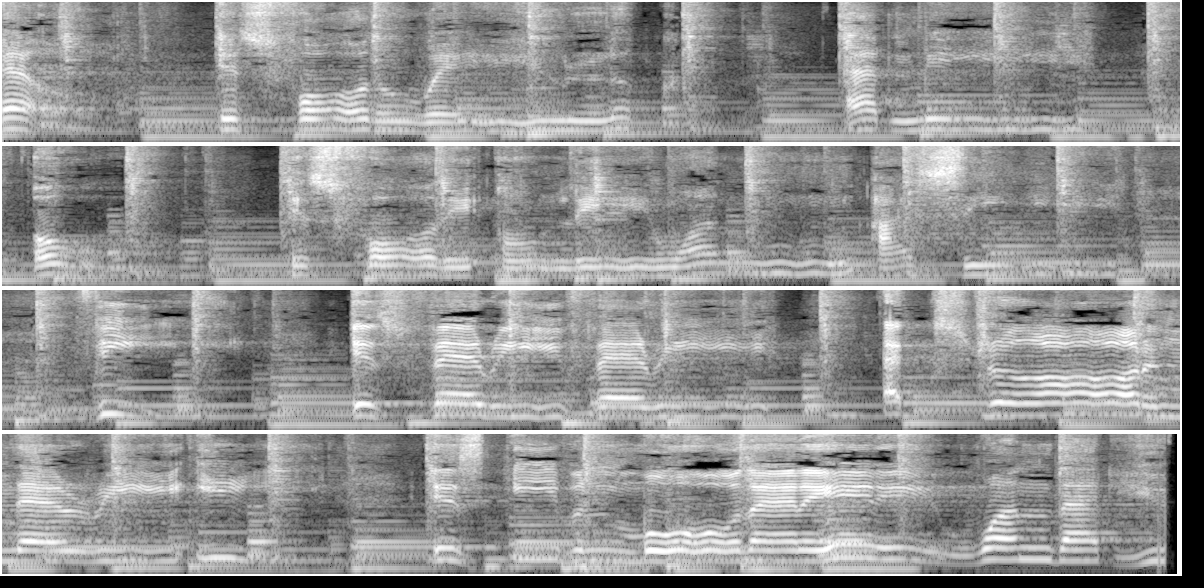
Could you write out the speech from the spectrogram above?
L is for the way you look at me. O is for the only one I see. V is very, very extraordinary. E is even more than anyone that you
